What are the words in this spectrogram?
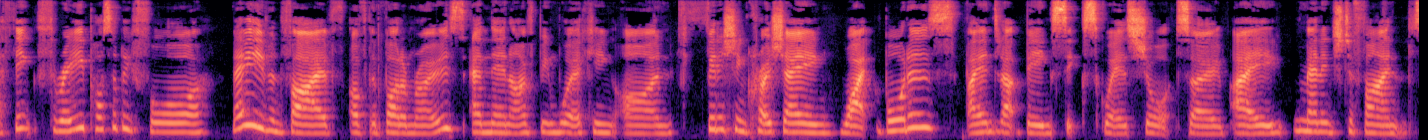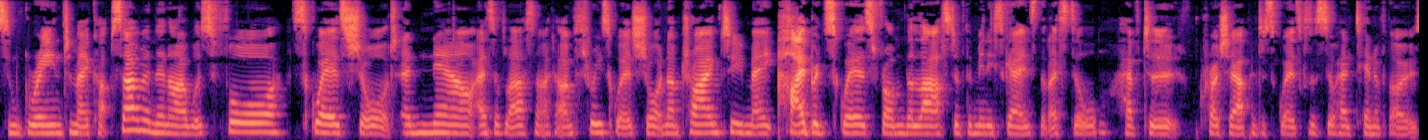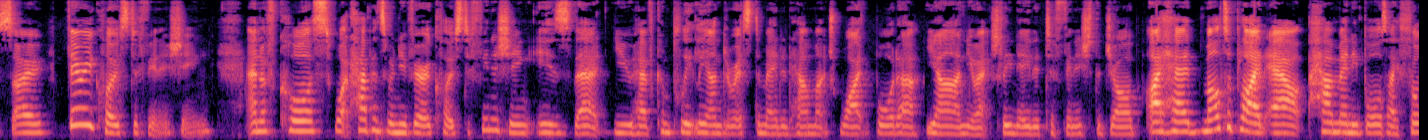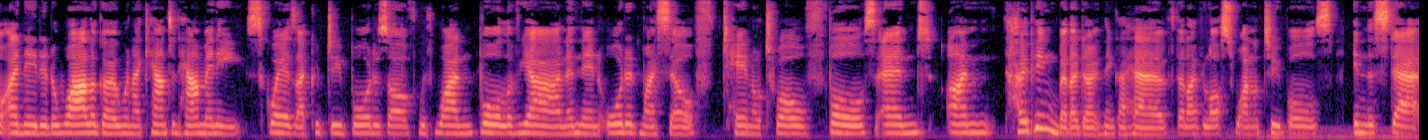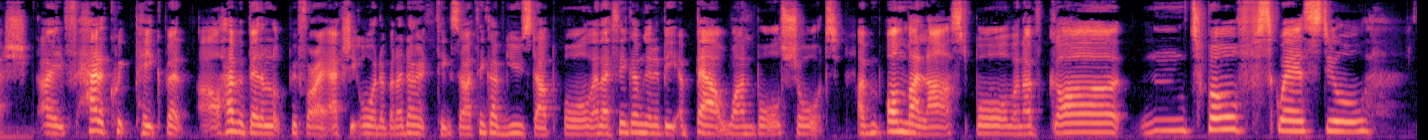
I think three, possibly four, maybe even five of the bottom rows. And then I've been working on finishing crocheting white borders. I ended up being six squares short. So I managed to find some green to make up some. And then I was four squares short. And now, as of last night, I'm three squares short. And I'm trying to make hybrid squares from the last of the mini skeins that I still have to crochet up into squares because I still had 10 of those. So, very close to finishing. And of course, what happens when you're very close to finishing is that you have completely underestimated how much white border yarn you actually needed to finish the job. I had multiplied out how many balls I thought I needed a while ago when I counted how many squares I could do borders of with one ball of yarn and then ordered myself 10 or 12 balls. And I'm hoping, but I don't think I have, that I've lost one or two balls in the stash. I've had a quick peek, but I'll have a better look before I actually order, but I don't think so. I think I've used up all, and I think I'm going to be about one ball short. I'm on my last ball, and I've got mm, 12 squares still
